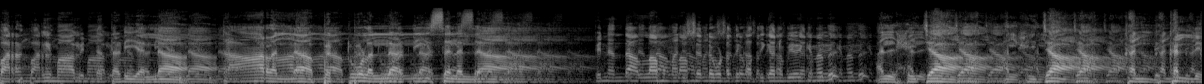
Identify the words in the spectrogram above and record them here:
പറങ്കിമാവിന്റെ തടിയല്ല ടാറല്ല പെട്രോൾ അല്ല ഡീസൽ അല്ല പിന്നെന്താ അള്ളാഹു മനുഷ്യന്റെ കൂട്ടത്തിൽ കത്തിക്കാൻ ഉപയോഗിക്കുന്നത്? അൽ ഹിജാ അൽ ഹിജാ കല്ല് കല്ല്.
